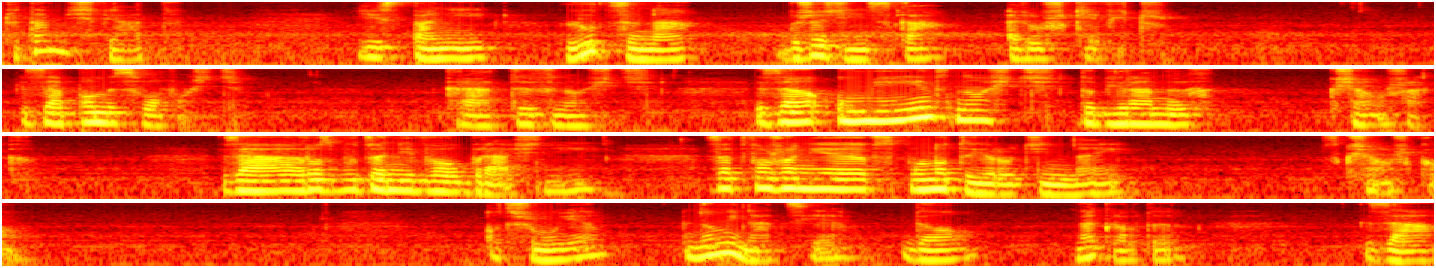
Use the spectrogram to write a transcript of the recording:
czytam świat, jest pani Lucyna Brzezińska-Eluszkiewicz. Za pomysłowość, kreatywność, za umiejętność dobieranych książek, za rozbudzenie wyobraźni, za tworzenie wspólnoty rodzinnej z książką. Otrzymuje nominację do nagrody za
